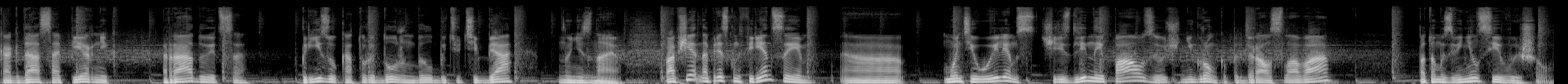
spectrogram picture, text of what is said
когда соперник радуется призу, который должен был быть у тебя, ну не знаю. Вообще на пресс-конференции э, Монти Уильямс через длинные паузы очень негромко подбирал слова, потом извинился и вышел.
